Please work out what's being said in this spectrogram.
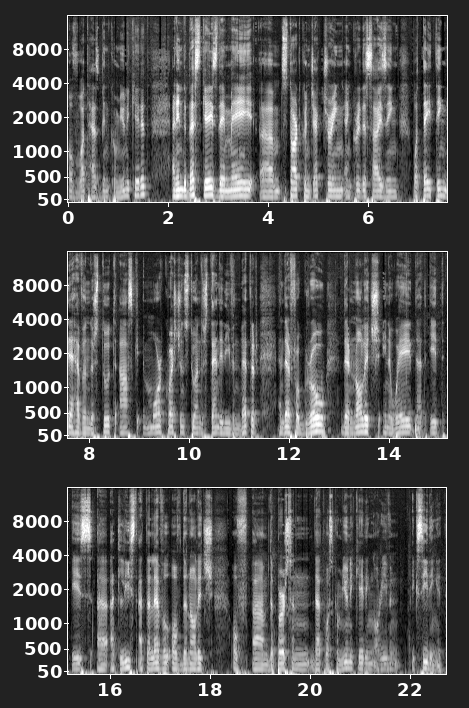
of what has been communicated. And in the best case they may um, start conjecturing and criticizing what they think they have understood ask more questions to understand it even better and therefore grow their knowledge in a way that it is uh, at least at the level of the knowledge of um, the person that was communicating or even exceeding it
